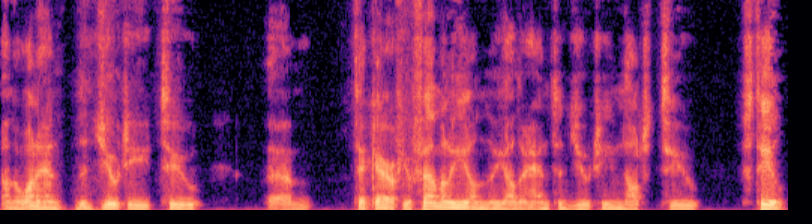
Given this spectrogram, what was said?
on the one hand, the duty to um, take care of your family, on the other hand, the duty not to steal.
